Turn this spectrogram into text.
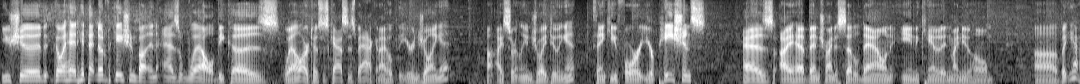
You should go ahead hit that notification button as well because well Artosis Cast is back and I hope that you're enjoying it. Uh, I certainly enjoy doing it. Thank you for your patience as I have been trying to settle down in Canada in my new home. Uh, but yeah,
